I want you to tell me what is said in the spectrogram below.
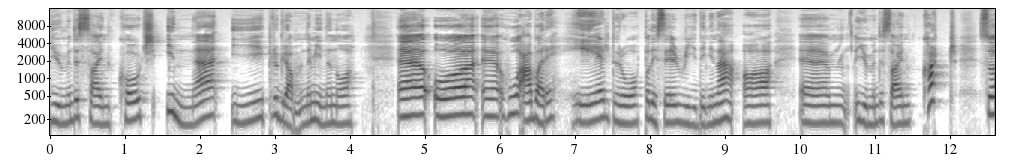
human design coach inne i programmene mine nå. Eh, og eh, hun er bare helt rå på disse readingene av human design-kart. Så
